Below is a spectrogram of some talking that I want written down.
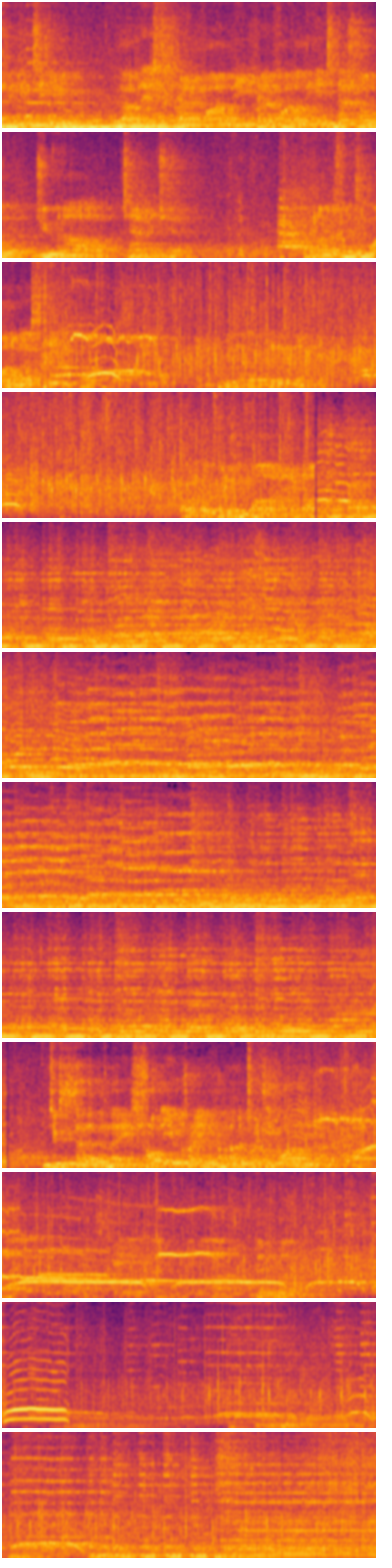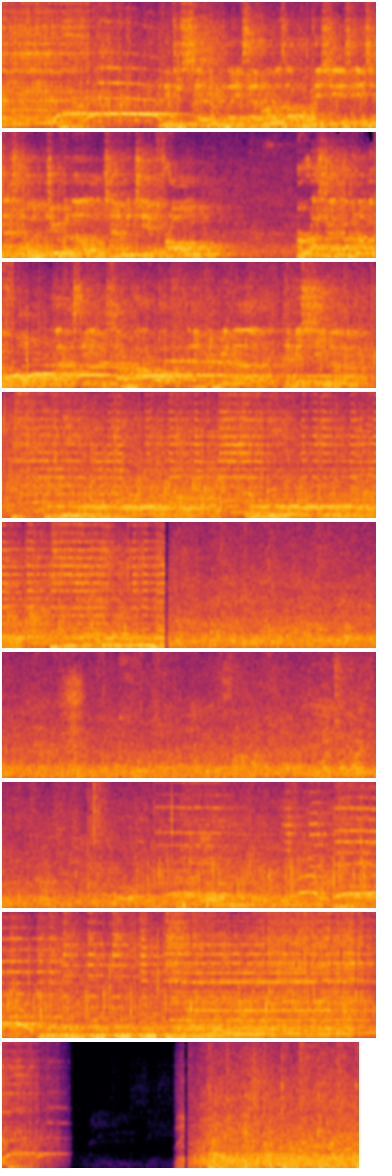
we continue with our next grand final, the grand final of the International Juvenile Championship. Number 21, Alexei and. Number 25, into second place and runners-up of this year's International Juvenile Championship from Russia, couple number four,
